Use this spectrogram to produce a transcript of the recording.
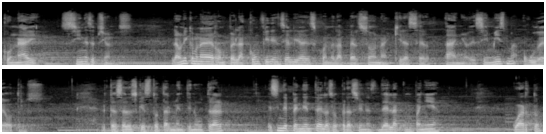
con nadie, sin excepciones. La única manera de romper la confidencialidad es cuando la persona quiere hacer daño de sí misma o de otros. El tercero es que es totalmente neutral, es independiente de las operaciones de la compañía. Cuarto,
